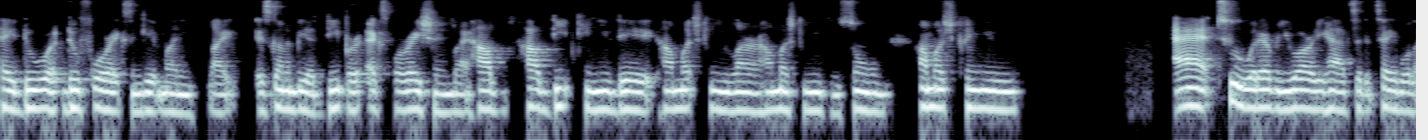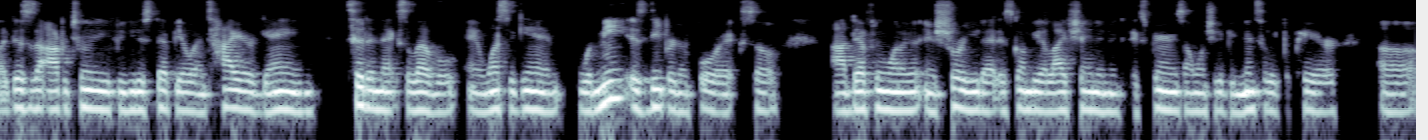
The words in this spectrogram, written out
hey do do forex and get money. Like it's going to be a deeper exploration. Like how how deep can you dig? How much can you learn? How much can you consume? How much can you add to whatever you already have to the table? Like this is an opportunity for you to step your entire game to the next level. And once again with me is deeper than forex so i definitely want to ensure you that it's going to be a life-changing experience. I want you to be mentally prepared uh,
